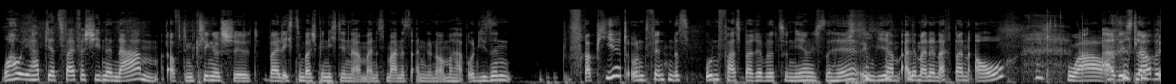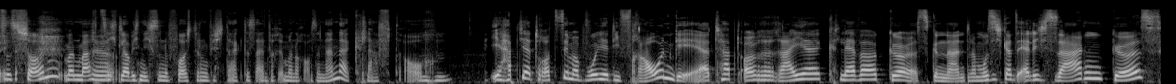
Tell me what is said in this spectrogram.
wow, ihr habt ja zwei verschiedene Namen auf dem Klingelschild, weil ich zum Beispiel nicht den Namen meines Mannes angenommen habe. Und die sind frappiert und finden das unfassbar revolutionär. Und ich so, hä, irgendwie haben alle meine Nachbarn auch. Wow. Also ich glaube, es ist schon, man macht Ja. sich, glaube ich, nicht so eine Vorstellung, wie stark das einfach immer noch auseinanderklafft auch. Ihr habt ja trotzdem, obwohl ihr die Frauen geehrt habt, eure Reihe Clever Girls genannt. Da muss ich ganz ehrlich sagen, Girls,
